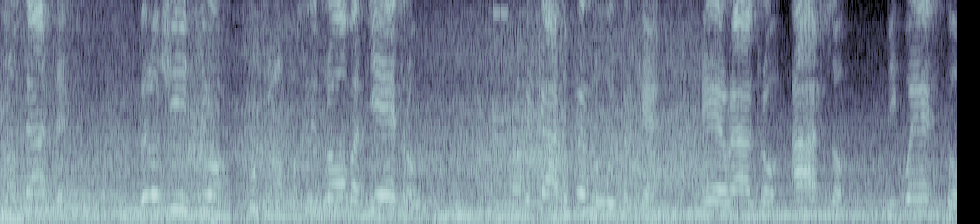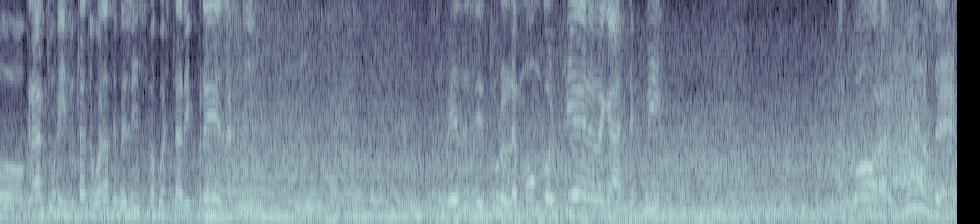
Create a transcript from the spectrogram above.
nonostante velocissimo purtroppo si ritrova dietro peccato per lui perché è un altro asso di questo Gran Turismo. Intanto guardate bellissima questa ripresa qui. Si vede addirittura le mongolfiere ragazzi. Qui ancora Giuse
